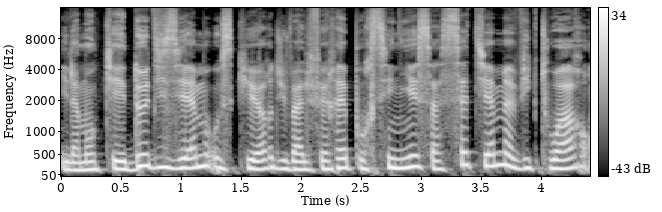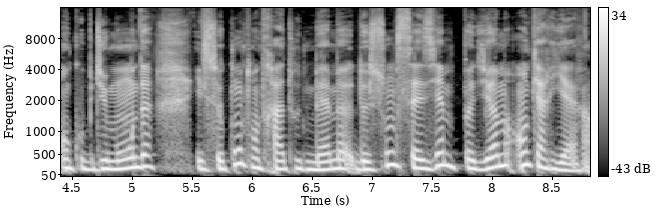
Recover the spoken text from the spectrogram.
Il a manqué deux dixièmes au skieur du Val Ferret pour signer sa septième victoire en Coupe du Monde. Il se contentera tout de même de son 16e podium en carrière.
